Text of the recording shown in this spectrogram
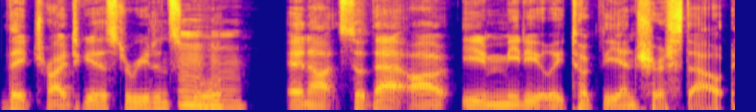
they tried to get us to read in school, Mhm. and uh, so that uh, immediately took the interest out.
